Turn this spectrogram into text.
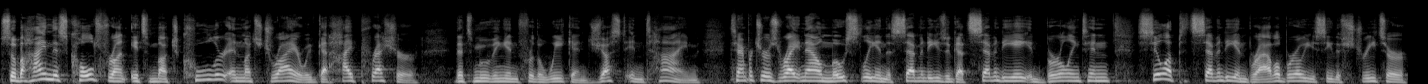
So behind this cold front, it's much cooler and much drier. We've got high pressure that's moving in for the weekend just in time. Temperatures right now mostly in the 70s. We've got 78 in Burlington, still up to 70 in Brattleboro. You see the streets are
